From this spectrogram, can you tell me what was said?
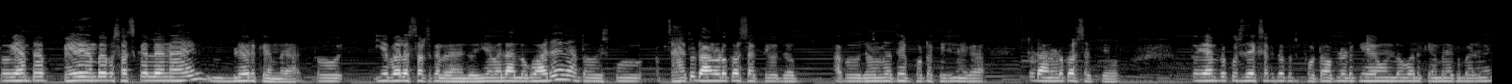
तो यहाँ पर आप पहले नंबर पर सर्च कर लेना है ब्लोर कैमरा तो ये वाला सर्च कर लेना है। तो ये वाला लोगो आ जाएगा तो इसको आप चाहे तो डाउनलोड कर सकते हो, जब आपको ज़रूरत है फ़ोटो खींचने का। तो डाउनलोड कर सकते हो। तो यहाँ पे कुछ देख सकते हो कुछ फ़ोटो अपलोड किया है उन लोगों ने कैमरे के बारे में।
